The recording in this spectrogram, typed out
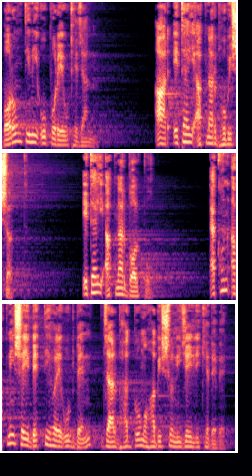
বরং তিনি উপরে উঠে যান। আর এটাই আপনার ভবিষ্যৎ। এটাই আপনার গল্প। এখন আপনি সেই ব্যক্তি হয়ে উঠবেন, যার ভাগ্য মহাবিশ্ব নিজেই লিখে দেবে।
